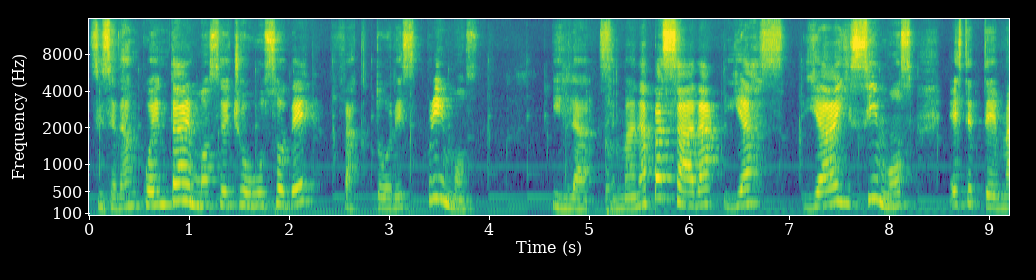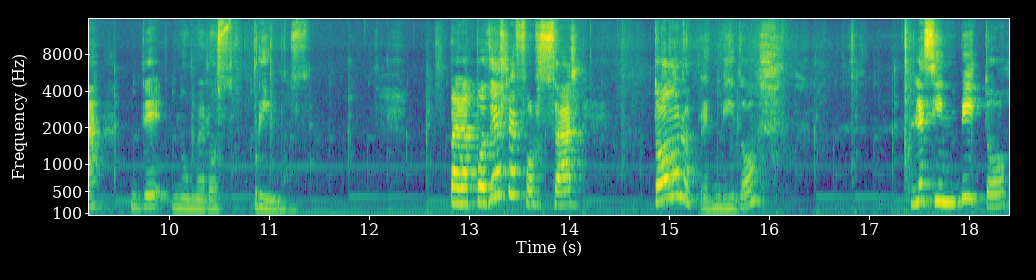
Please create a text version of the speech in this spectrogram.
Si se dan cuenta, hemos hecho uso de factores primos. Y la semana pasada ya, ya hicimos este tema de números primos. Para poder reforzar todo lo aprendido, les invito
